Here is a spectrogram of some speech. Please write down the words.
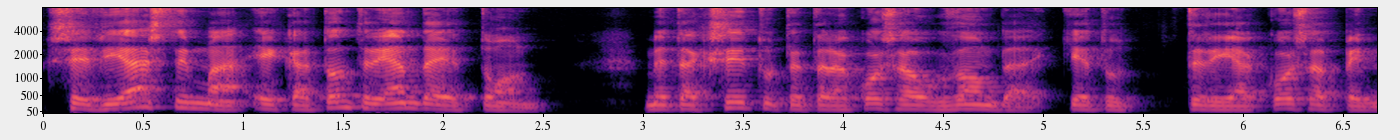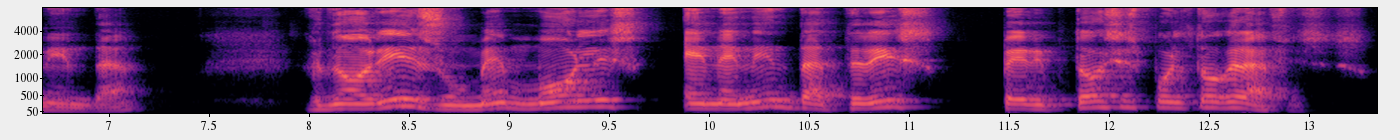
σε διάστημα 130 ετών μεταξύ του 480 και του 350 γνωρίζουμε μόλις 93 περιπτώσεις πολιτογράφησης.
